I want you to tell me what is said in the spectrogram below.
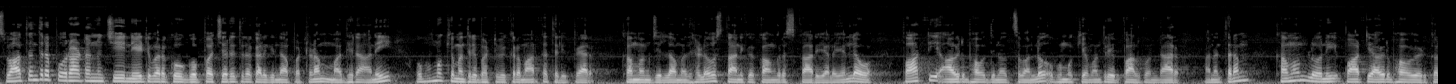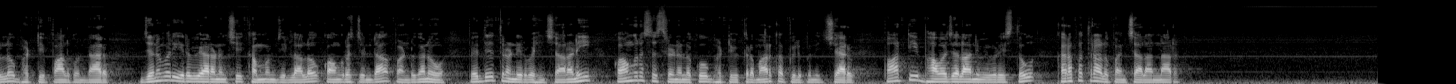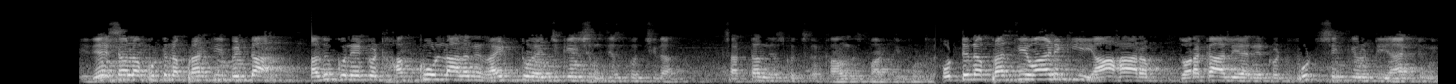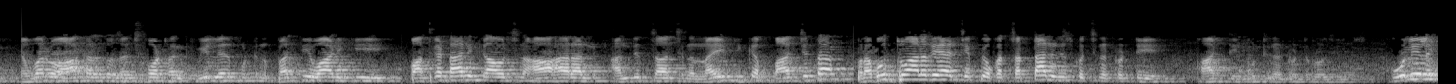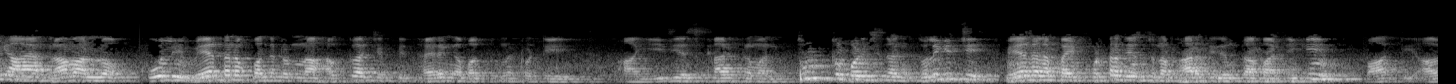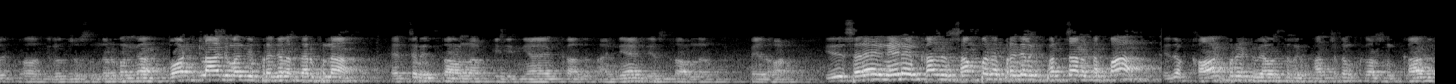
స్వాతంత్ర పోరాటం నుంచి నేటి వరకు గొప్ప చరిత్ర కలిగిన పట్టణం మధిర అని ఉప ముఖ్యమంత్రి భట్టి విక్రమార్క తెలిపారు. ఖమ్మం జిల్లా మధిరలో స్థానిక కాంగ్రెస్ కార్యాలయంలో పార్టీ ఆవిర్భావ దినోత్సవంలో ఉప ముఖ్యమంత్రి పాల్గొన్నారు. అనంతరం ఖమ్మంలోని పార్టీ ఆవిర్భావ వేడుకల్లో భట్టి పాల్గొన్నారు. జనవరి ఇరవై ఆరు నుంచి ఖమ్మం జిల్లాలో కాంగ్రెస్ జెండా పండుగను పెద్ద ఎత్తున నిర్వహించాలని కాంగ్రెస్ శ్రేణులకు భట్టి విక్రమార్క పిలుపునిచ్చారు. పార్టీ భావజాలాన్ని వివరిస్తూ కరపత్రాలు పంచాలన్నారు. ఈ దేశంలో పుట్టిన ప్రతి బిడ్డ చదువుకునేటువంటి హక్కు ఉండాలని రైట్ టు ఎడ్యుకేషన్ తీసుకొచ్చిన చట్టం తీసుకొచ్చిన కాంగ్రెస్ పార్టీ పుట్టిన పుట్టిన ప్రతి వాడికి ఆహారం దొరకాలి అనేటువంటి ఫుడ్ సెక్యూరిటీ యాక్ట్ని ఎవరు ఆకలితో చచ్చిపోవటానికి వీల్లేదు పుట్టిన ప్రతి వాడికి బతకటానికి కావాల్సిన ఆహారాన్ని అందించాల్సిన నైతిక బాధ్యత ప్రభుత్వాలదే అని చెప్పి ఒక చట్టాన్ని తీసుకొచ్చినటువంటి పార్టీ పుట్టినటువంటి రోజు రోజు. కూలీలకి ఆయా గ్రామాల్లో కూలి వేతనం పొందటం నా హక్కు అని చెప్పి ధైర్యంగా బతుకున్నటువంటి ఆ ఈజీఎస్ కార్యక్రమాన్ని తూట్లు పొడిచి దాన్ని తొలగించి పేదలపై కుట్ర చేస్తున్న భారతీయ జనతా పార్టీకి పార్టీ ఆవిర్భావ దినోత్సవ సందర్భంగా కోట్లాది మంది ప్రజల తరఫున హెచ్చరిస్తా ఉన్నాం. ఇది న్యాయం కాదు అన్యాయం చేస్తా ఉన్నారు పేదవాళ్ళు. ఇది సరైన నిర్ణయం కాదు సంపద ప్రజలకు పంచాలి తప్ప ఏదో కార్పొరేట్ వ్యవస్థలకు పంచడం కోసం కాదు.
